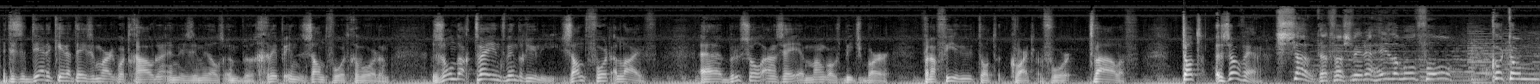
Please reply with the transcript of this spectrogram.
Het is de derde keer dat deze markt wordt gehouden en is inmiddels een begrip in Zandvoort geworden. Zondag 22 juli, Zandvoort Alive. Uh, Brussel aan Zee en Mango's Beach Bar. Vanaf 4 uur tot kwart voor 12. Tot zover. Zo, dat was weer een hele mond vol. Kortom,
